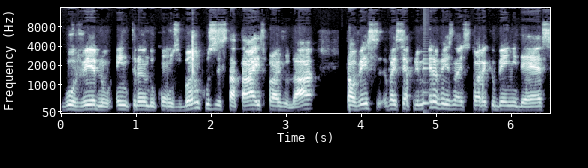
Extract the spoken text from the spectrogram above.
governo entrando com os bancos estatais para ajudar. Talvez vai ser a primeira vez na história que o BNDES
